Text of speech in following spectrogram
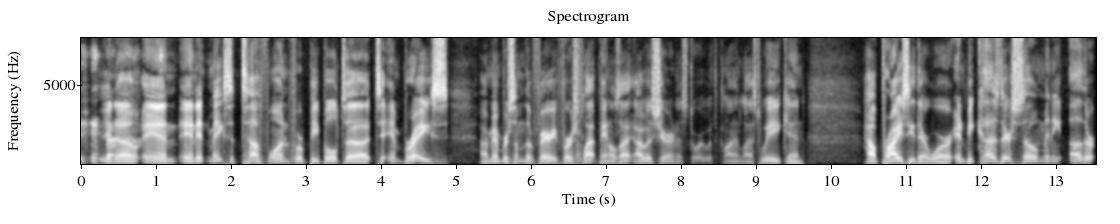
You know, and and it makes a tough one for people to to embrace. I remember some of the very first flat panels I, I was sharing a story with a client last week and how pricey there were. And because there's so many other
